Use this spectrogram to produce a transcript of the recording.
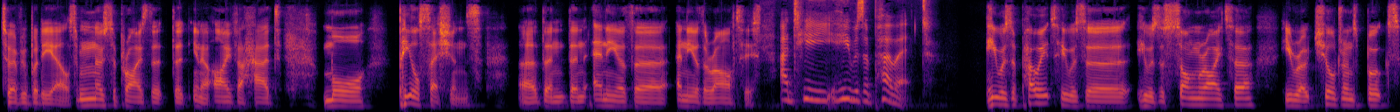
to everybody else. I mean, no surprise that that you know Ivor had more Peel sessions uh, than than any other any other artist. And he he was a poet. He was a poet. He was a he was a songwriter. He wrote children's books.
